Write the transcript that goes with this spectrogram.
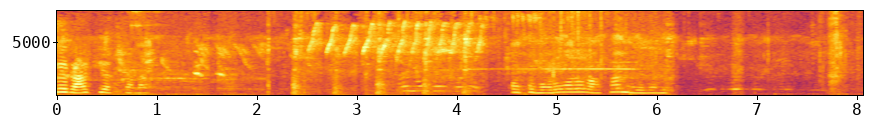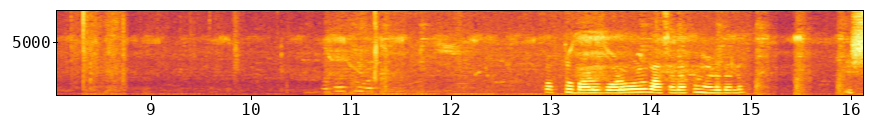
এইভাবে রাখি একটা না কত বড় বড় বাসা মেরে গেল। কত বড় বড় বড় বাসা দেখো মেরে দিল। ইস।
